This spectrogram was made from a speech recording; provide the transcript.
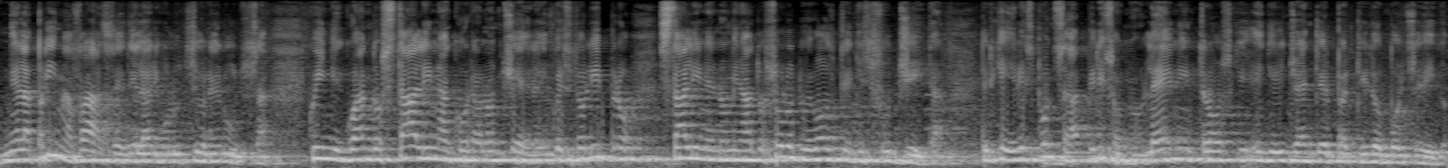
nella prima fase della rivoluzione russa, quindi quando Stalin ancora non c'era. In questo libro Stalin è nominato solo due volte di sfuggita, perché i responsabili sono Lenin, Trotsky e i dirigenti del partito bolscevico.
